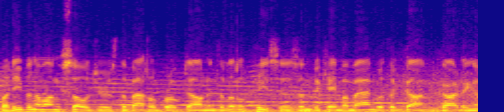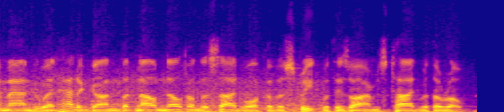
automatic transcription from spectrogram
But even among soldiers, the battle broke down into little pieces and became a man with a gun guarding a man who had had a gun but now knelt on the sidewalk of a street with his arms tied with a rope.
